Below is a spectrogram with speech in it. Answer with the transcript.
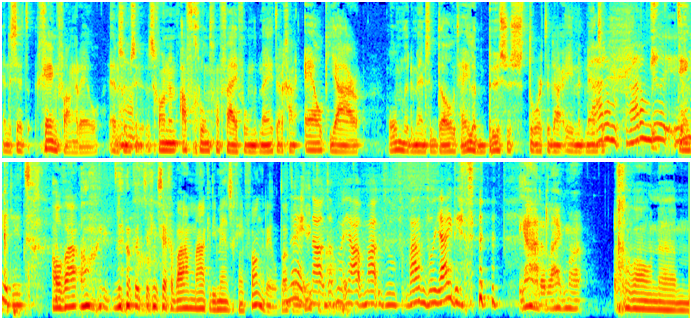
En er zit geen vangrail. En soms Oh. is het gewoon een afgrond van 500 meter. Er gaan elk jaar honderden mensen dood. Hele bussen storten daarin met mensen. Waarom, waarom wil, Ik wil denk- je dit? Oh, waar, oh, ik dacht dat je ging zeggen, waarom maken die mensen geen vangrail? Dat denk nee, ik nou, dat, ja, maar waarom wil jij dit? Ja, dat lijkt me gewoon. ehm,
